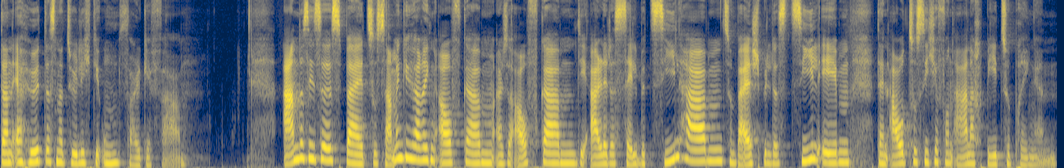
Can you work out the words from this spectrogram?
dann erhöht das natürlich die Unfallgefahr. Anders ist es bei zusammengehörigen Aufgaben, also Aufgaben, die alle dasselbe Ziel haben, zum Beispiel das Ziel eben, dein Auto sicher von A nach B zu bringen.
